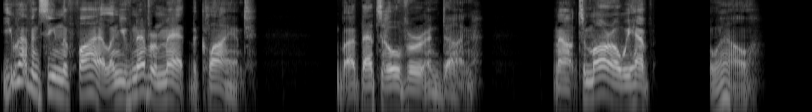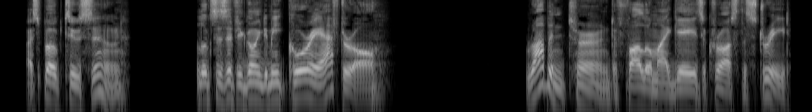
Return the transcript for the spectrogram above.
You haven't seen the file and you've never met the client. But that's over and done. Now, tomorrow we have. Well, I spoke too soon. Looks as if you're going to meet Corey after all. Robin turned to follow my gaze across the street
